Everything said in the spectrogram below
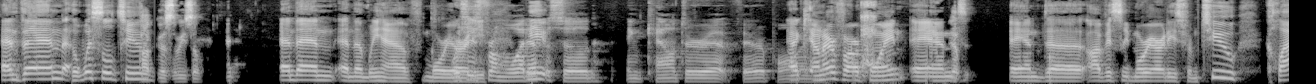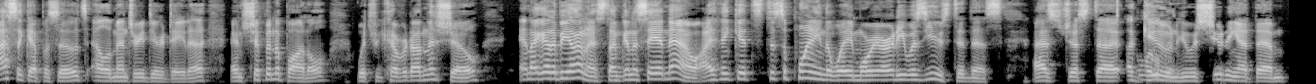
And then the whistle tune. Pop goes the weasel. And then and then we have Moriarty. Which is from what He- episode? Encounter at Farpoint. at Counter Farpoint, and Yep. And uh, obviously Moriarty's from two classic episodes, Elementary Dear Data and Ship in a Bottle, which we covered on this show. And I got to be honest, I'm going to say it now. I think it's disappointing the way Moriarty was used in this as just uh, a little goon who was shooting at them.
